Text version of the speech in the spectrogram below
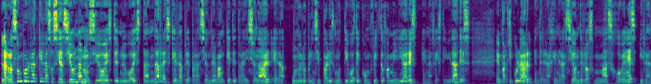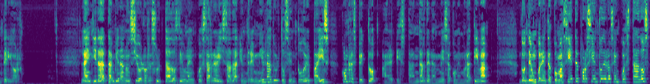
La razón por la que la asociación anunció este nuevo estándar es que la preparación del banquete tradicional era uno de los principales motivos de conflictos familiares en las festividades, en particular entre la generación de los más jóvenes y la anterior. La entidad también anunció los resultados de una encuesta realizada entre mil adultos en todo el país con respecto al estándar de la mesa conmemorativa, donde un 40,7% de los encuestados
